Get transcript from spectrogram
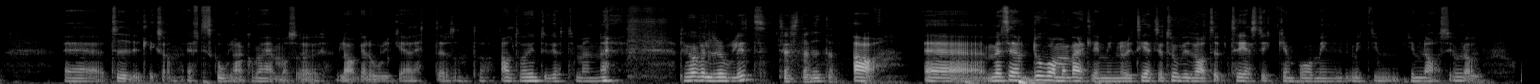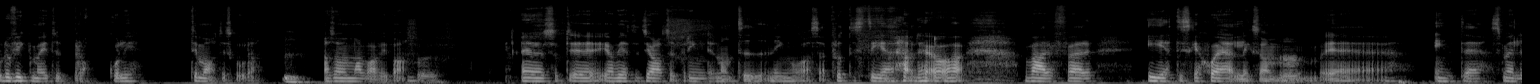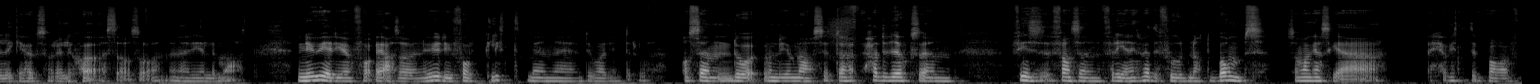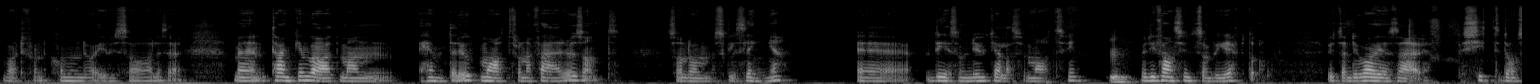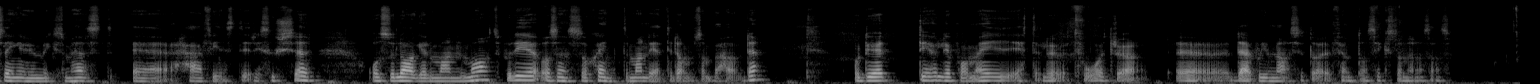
Eh, tidigt liksom. Efter skolan kom jag hem och så lagade olika rätter och sånt. Och allt var ju inte gött men det var väldigt roligt. Testa lite. Ja. Eh, men sen då var man verkligen minoritet. Jag tror vi var typ tre stycken på min, mitt gymnasium då. Mm. Och då fick man ju typ broccoli till mat i skolan. Mm. Alltså om man var vegan. Så, så att, eh, jag vet att jag typ ringde någon tidning och så protesterade och varför etiska skäl liksom mm. eh, inte smäller lika högt som religiösa och så när det gäller mat. Nu är det ju, en, alltså, nu är det ju folkligt men eh, det var det inte då. Och sen då under gymnasiet då hade vi också en, finns, fanns en förening som hette Food Not Bombs som var ganska jag vet inte var, vartifrån det kom, om det var i USA eller sådär. Men tanken var att man hämtade upp mat från affärer och sånt som de skulle slänga. Eh, det som nu kallas för matsvinn. Mm. Men det fanns ju inte som begrepp då. Utan det var ju så här, shit, de slänger hur mycket som helst. Eh, här finns det resurser. Och så lagade man mat på det och sen så skänkte man det till de som behövde. Och det, det höll jag på med i ett eller två år tror jag. Eh, där på gymnasiet då, 15-16 någonstans.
